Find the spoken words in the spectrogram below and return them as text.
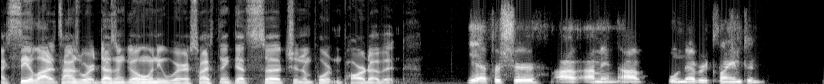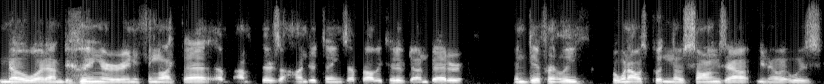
I see a lot of times where it doesn't go anywhere. So I think that's such an important part of it. Yeah, for sure. I, I mean, I will never claim to know what I'm doing or anything like that. I, there's a hundred things I probably could have done better and differently. But when I was putting those songs out, you know, it was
